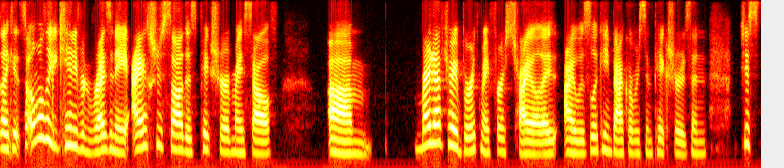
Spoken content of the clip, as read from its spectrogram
like it's almost like you can't even resonate. I actually saw this picture of myself um right after I birthed my first child, I, I was looking back over some pictures and just,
